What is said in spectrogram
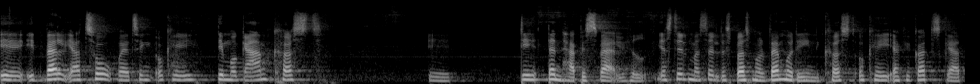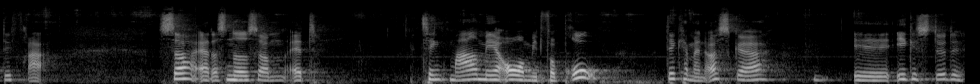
øh, et valg, jeg tog, hvor jeg tænkte, okay, det må gerne koste øh, det, den her besværlighed. Jeg stillede mig selv det spørgsmål, hvad må det egentlig koste? Okay, jeg kan godt skære det fra. Så er der sådan noget som at tænke meget mere over mit forbrug. Det kan man også gøre. Øh, ikke støtte.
